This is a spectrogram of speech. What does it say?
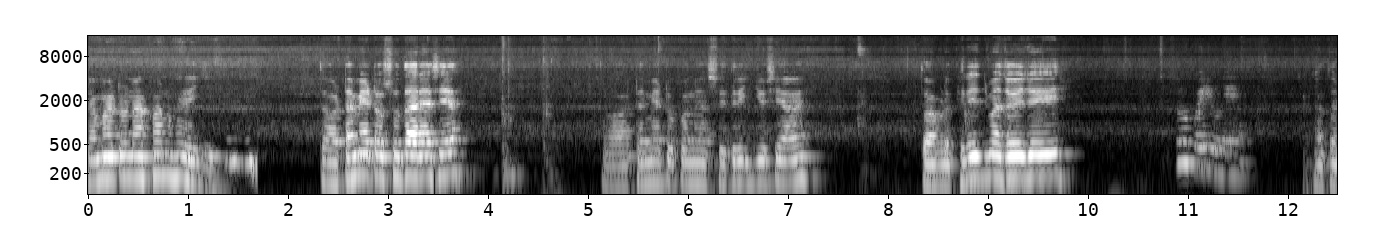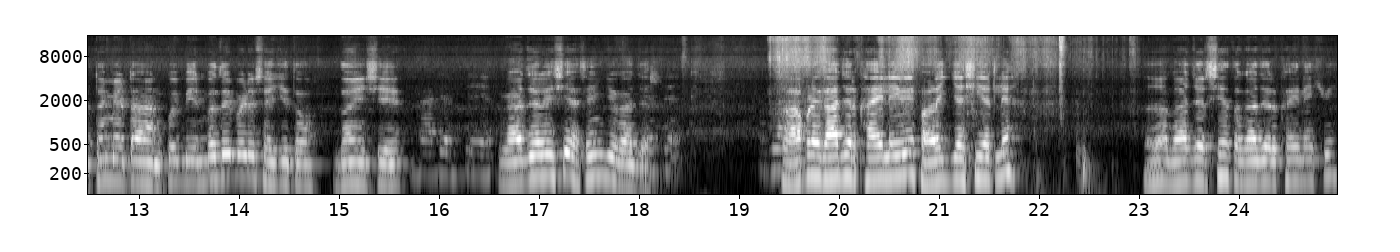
ટમેટું નાખવાનું છે હજી. તો ટમેટો સુધારે છે. તો ટમેટો પણ સુધરી ગયું છે હવે. તો આપણે ફ્રીજમાં જોઈ જોઈ. શું પડ્યું છે હા તો ટમેટા ને કોઈ બેન બધું પડ્યું છે હજી તો. દહીં છે. ગાજર છે. થઈ ગયું ગાજર. તો આપણે ગાજર ખાઈ લેવી ફાળી ગયા છીએ એટલે. ગાજર છે તો ગાજર ખાઈ નાખવી.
